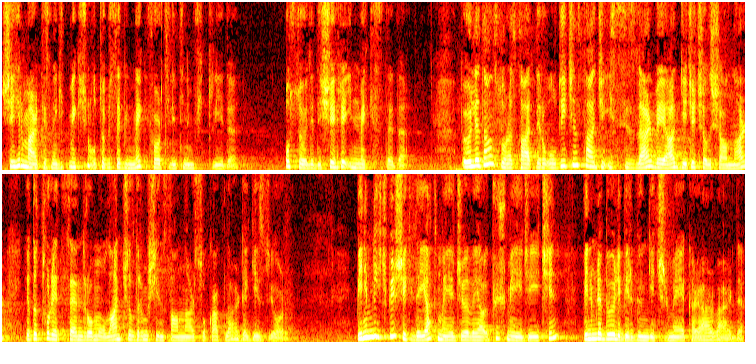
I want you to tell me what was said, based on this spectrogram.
Şehir merkezine gitmek için otobüse binmek Fertility'nin fikriydi. O söyledi, şehre inmek istedi. Öğleden sonra saatleri olduğu için sadece işsizler veya gece çalışanlar ya da Tourette sendromu olan çıldırmış insanlar sokaklarda geziyor. Benimle hiçbir şekilde yatmayacağı veya öpüşmeyeceği için benimle böyle bir gün geçirmeye karar verdi.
